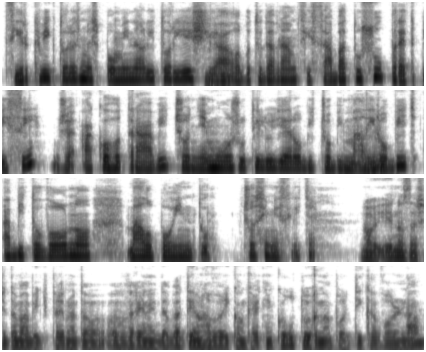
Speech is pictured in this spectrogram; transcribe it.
cirkvy, ktoré sme spomínali, to riešia, mm-hmm. alebo teda v rámci sabatu sú predpisy, že ako ho tráviť, čo nemôžu tí ľudia robiť, čo by mali mm-hmm. robiť, aby to voľno malo pointu. Čo si myslíte? No jednoznačne to má byť predmetom verejnej debaty. On hovorí konkrétne kultúrna politika voľná.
